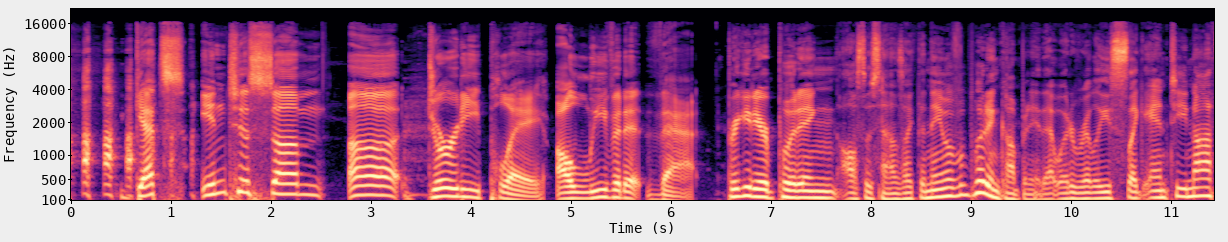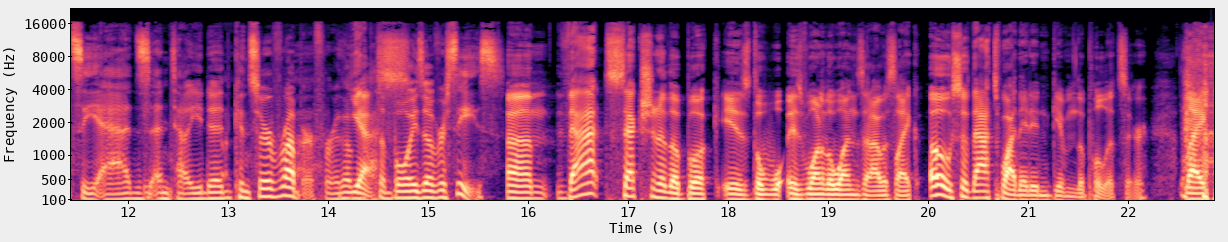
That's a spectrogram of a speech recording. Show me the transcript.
gets into some uh dirty play. I'll leave it at that. Brigadier Pudding also sounds like the name of a pudding company that would release like anti-Nazi ads and tell you to conserve rubber for the, Yes. the boys overseas. Um, that section of the book is the is one of the ones that I was like, oh, so that's why they didn't give him the Pulitzer. Like,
